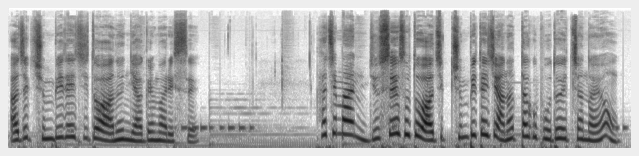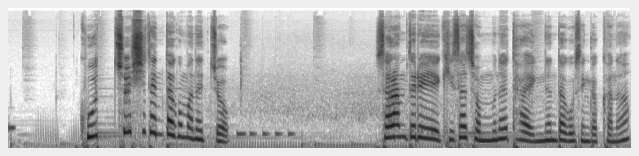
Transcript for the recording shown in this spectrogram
아직 준비되지도 않은 약을 말이세. 하지만 뉴스에서도 아직 준비되지 않았다고 보도했잖아요. 곧 출시된다고만 했죠. 사람들이 기사 전문을 다 읽는다고 생각하나?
